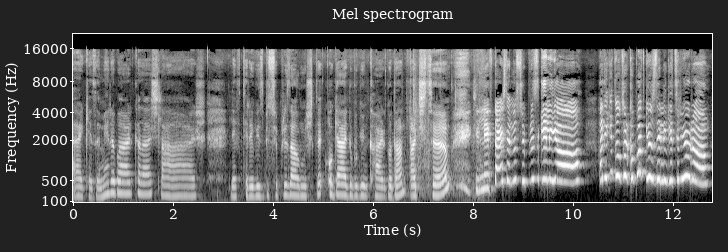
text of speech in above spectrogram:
Herkese merhaba arkadaşlar. Lefter'e biz bir sürpriz almıştık. O geldi bugün kargodan. Açtım. Şimdi Lefter sana sürpriz geliyor. Hadi git otur kapat gözlerini getiriyorum.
